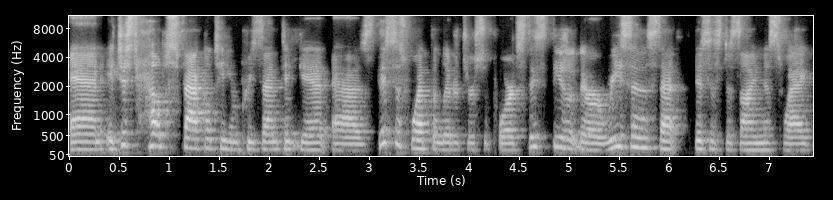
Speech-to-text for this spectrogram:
and it just helps faculty in presenting it as this is what the literature supports this these are there are reasons that this is designed this way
